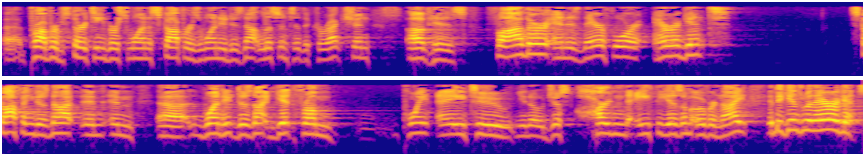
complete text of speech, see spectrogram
Uh, Proverbs 13 verse 1, a scoffer is one who does not listen to the correction of his father and is therefore arrogant. Scoffing does not, in, in, uh, one who does not get from point A to, you know, just hardened atheism overnight. It begins with arrogance.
